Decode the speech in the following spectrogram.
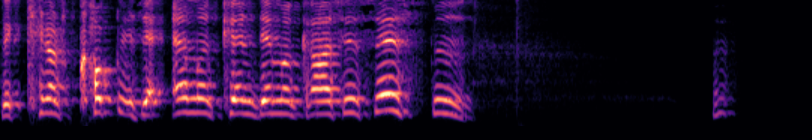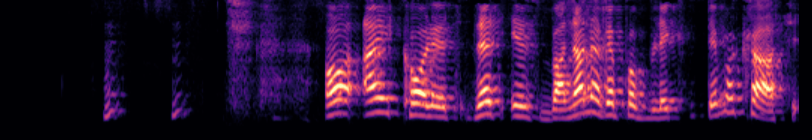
They cannot copy the American democracy system. Or I call it that is banana republic democracy.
